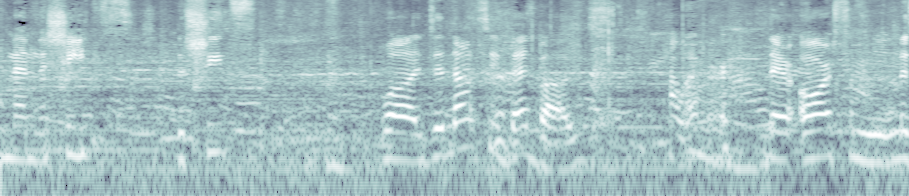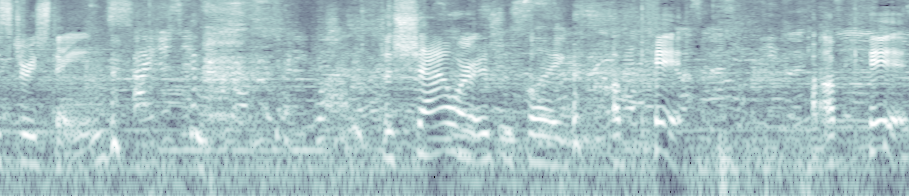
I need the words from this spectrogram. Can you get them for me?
And then the sheets. The sheets. Well, I did not see bed bugs. However, There are some mystery stains. The shower is just like a pit. A pit.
